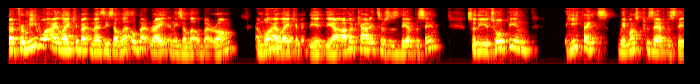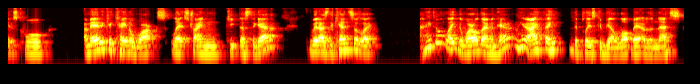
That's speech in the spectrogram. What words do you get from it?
But for me, what I like about him is he's a little bit right and he's a little bit wrong. And what I mm-hmm. like about the, the other characters is they're the same. So the utopian, he thinks we must preserve the status quo. America kind of works. Let's try and keep this together. Whereas the kids are like, I don't like the world I'm inheriting here. I think the place could be a lot better than this.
